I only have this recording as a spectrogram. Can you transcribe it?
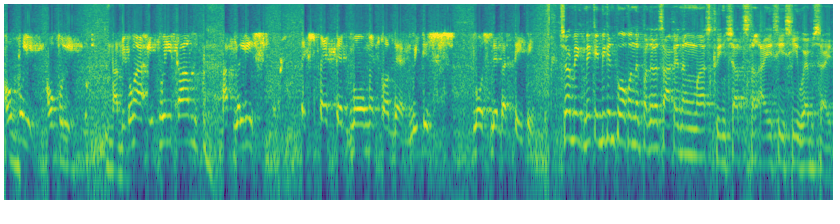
hopefully, hopefully. Sabi ko nga, it will come at the least expected moment for them, which is most devastating. Sir, may, may kaibigan po ako nagpadala sa akin ng mga screenshots ng ICC website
